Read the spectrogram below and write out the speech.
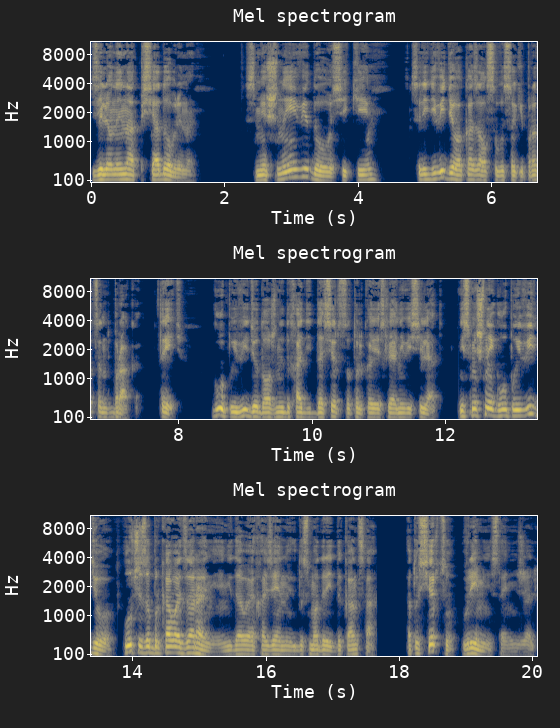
зеленой надписи «Одобрено». Смешные видосики. Среди видео оказался высокий процент брака. Третье. Глупые видео должны доходить до сердца только если они веселят. Несмешные глупые видео лучше забраковать заранее, не давая хозяину их досмотреть до конца. А то сердцу времени станет жаль.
